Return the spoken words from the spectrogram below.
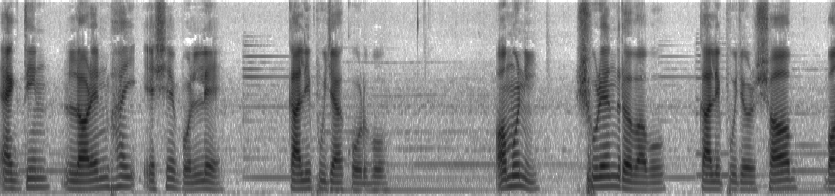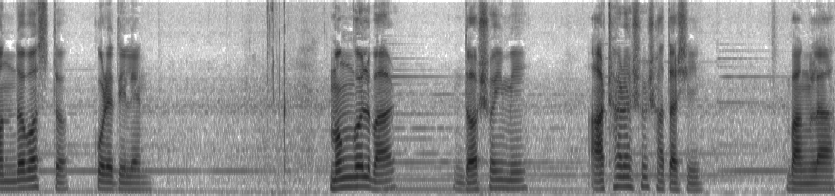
একদিন লরেন ভাই এসে বললে, কালী পূজা করব। অমনি সুরেন্দ্রবাবু কালী পুজোর সব বন্দোবস্ত করে দিলেন। মঙ্গলবার, দশই মে, আঠারোশো সাতাশি, বাংলা,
